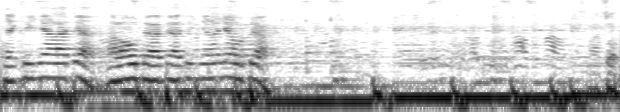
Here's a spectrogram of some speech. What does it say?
Cek sinyal aja. Kalau udah ada sinyalnya udah. Masuk.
